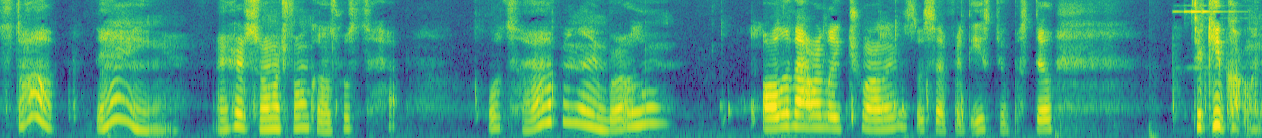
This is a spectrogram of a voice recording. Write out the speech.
Stop! Dang. I heard so much phone calls. What's ha What's happening, bro? All of our electronics, except for these two, but still, to keep calling.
